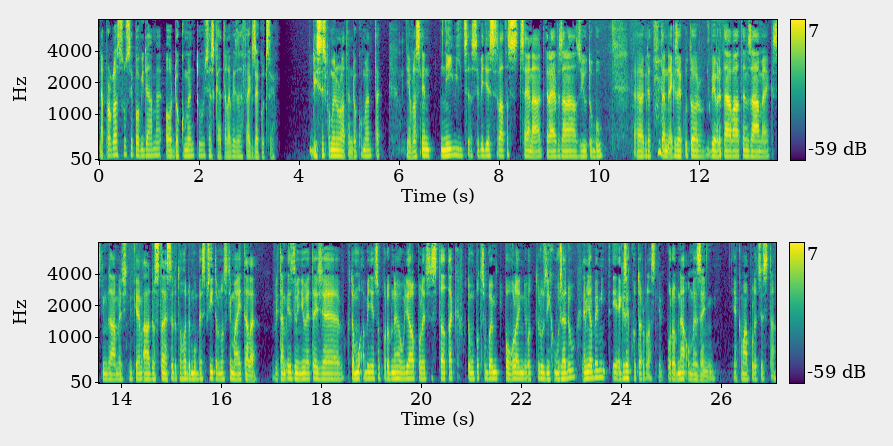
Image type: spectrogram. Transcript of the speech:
Na proglasu si povídáme o dokumentu České televize v exekuci. Když si vzpomenu na ten dokument, tak mě vlastně nejvíc asi vyděsila ta scéna, která je vzaná z YouTube, eh, kde ten exekutor vyvrtává ten zámek s tím zámečníkem a dostane se do toho domu bez přítomnosti majitele. Vy tam i zmiňujete, že k tomu, aby něco podobného udělal policista, tak k tomu potřebuje mít povolení od různých úřadů. Neměl by mít i exekutor vlastně podobná omezení, jako má policista?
